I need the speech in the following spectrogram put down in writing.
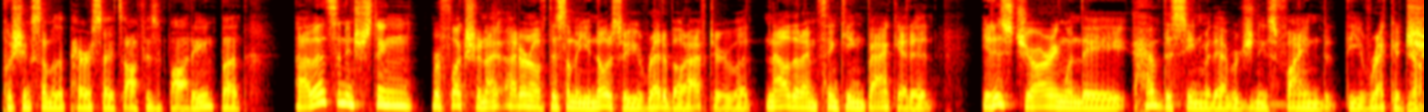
pushing some of the parasites off his body. But uh, that's an interesting reflection. I, I don't know if this is something you noticed or you read about after, but now that I'm thinking back at it, it is jarring when they have this scene where the Aborigines find the wreckage yeah.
